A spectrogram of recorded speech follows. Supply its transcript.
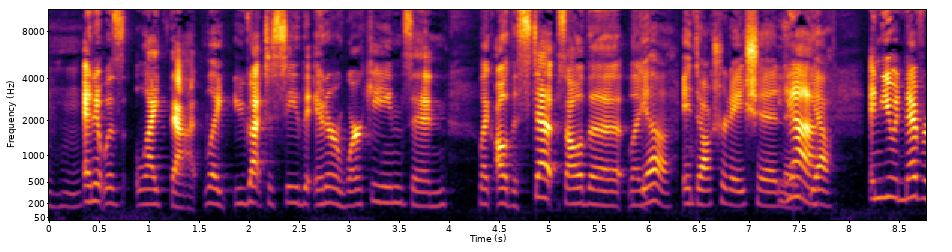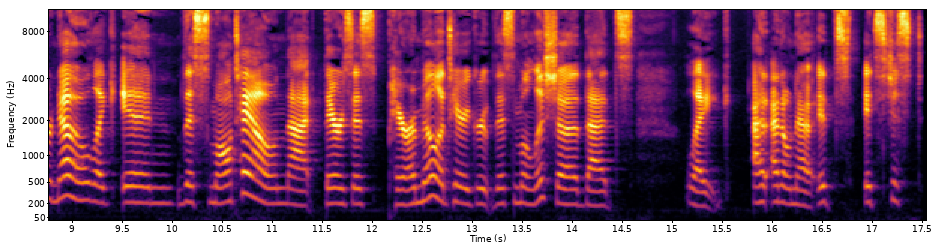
Mm-hmm. And it was like that. Like you got to see the inner workings and like all the steps, all the like Yeah, indoctrination. And, yeah. yeah, And you would never know, like in this small town, that there's this paramilitary group, this militia that's like I, I don't know. It's it's just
